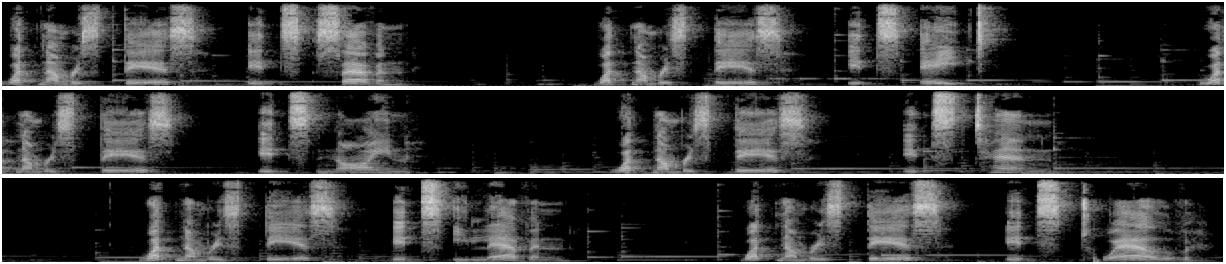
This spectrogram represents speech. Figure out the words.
What number is this? It's 7. What number is this? It's 8. What number is this? It's 9. What number is this? It's 10. What number is this? It's 11. What number is this? It's 12.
